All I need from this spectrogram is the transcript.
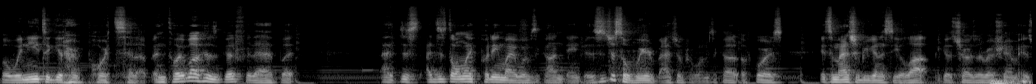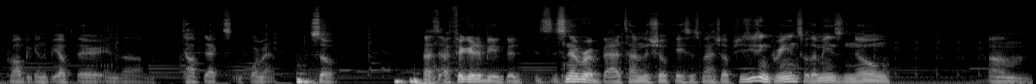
But we need to get her board set up. And Toy Box is good for that, but I just I just don't like putting my Whimsicott in danger. This is just a weird matchup for Whimsicott. Of course, it's a matchup you're going to see a lot because Charizard Reshiram is probably going to be up there in um, top decks and format. So I figured it'd be a good. It's, it's, never a bad time to showcase this matchup. She's using green, so that means no, um,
